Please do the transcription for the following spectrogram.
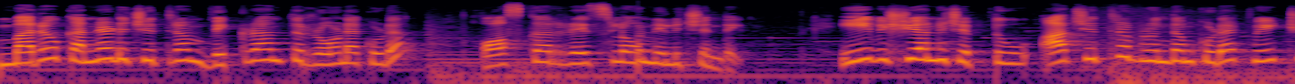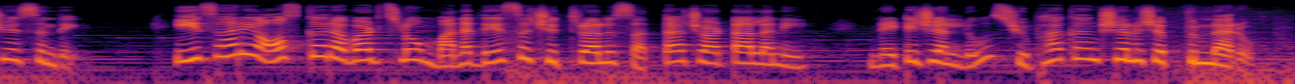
మరో కన్నడ చిత్రం విక్రాంత్ రోణ కూడా ఆస్కార్ రేస్లో నిలిచింది. ఈ విషయాన్ని చెప్తూ ఆ చిత్ర బృందం కూడా ట్వీట్ చేసింది. ఈసారి ఆస్కార్ అవార్డ్స్లో మన దేశ చిత్రాలు సత్తా చాటాలని నెటిజన్లు శుభాకాంక్షలు చెప్తున్నారు.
